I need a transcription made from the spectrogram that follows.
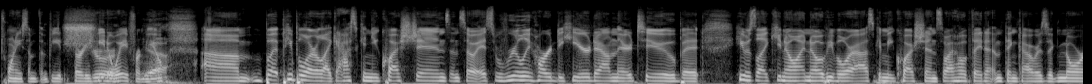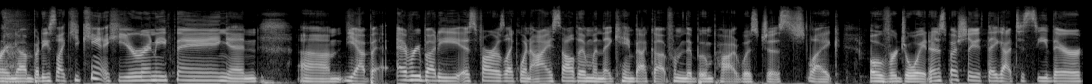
20 something feet, 30 feet away from yeah. you. Um, but people are like asking you questions. And so it's really hard to hear down there too. But he was like, you know, I know people are asking me questions, so I hope they didn't think I was ignoring them. But he's like, you can't hear anything. And um, yeah, but everybody, as far as like when I saw them when they came back up from the boom pod, was just like overjoyed. And especially if they got to see their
